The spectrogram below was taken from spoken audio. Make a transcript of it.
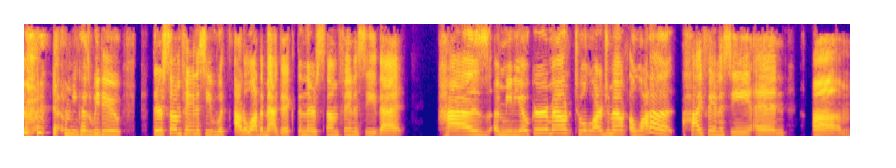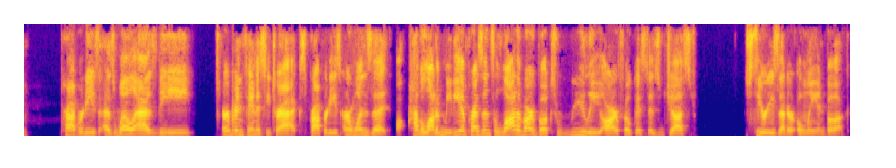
because we do. There's some fantasy without a lot of magic. Then there's some fantasy that has a mediocre amount to a large amount. A lot of high fantasy and um properties, as well as the urban fantasy tracks properties are ones that have a lot of media presence. A lot of our books really are focused as just series that are only in book.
